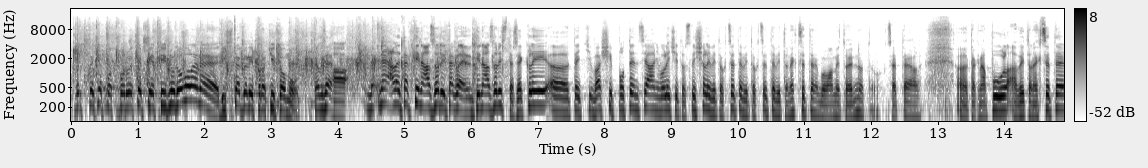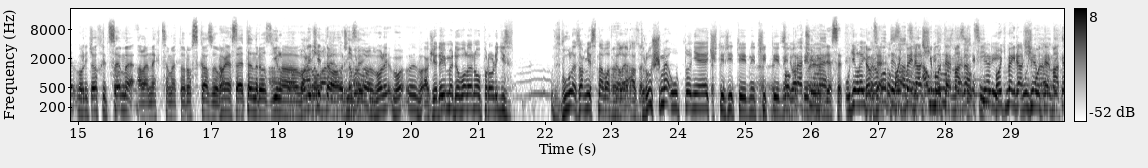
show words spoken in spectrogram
podporujete pět týdnů dovolené, když jste byli proti tomu. Dobře, A ne, ne, ale tak ty názory, takhle, ty názory jste řekli, eh, teď vaši potenciální voliči to slyšeli, vy to chcete, vy to chcete, vy to nechcete, nebo vám je to jedno, to chcete, ale eh, tak na půl a vy to nechcete, My voliči to si chceme, ale nechceme to rozkazovat. No, to je ten rozdíl. Toho voliči to, plánovaného řízení. voli, voli, Takže dejme dovolenou pro lidi z vůle zaměstnavatele a zrušme úplně čtyři týdny, tři týdny, dva týdny. Deset. Udělejme Dobře, to. Pojďme k dalšímu tématu. Pojďme k dalšímu tématu.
